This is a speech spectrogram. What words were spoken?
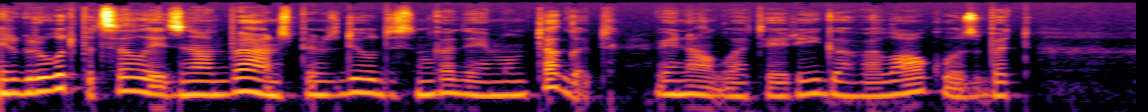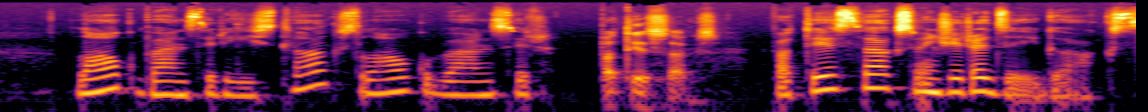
ir grūti pat salīdzināt bērnus pirms 20 gadiem un tagad. Vienalga, vai tie ir Rīgā vai laukos, bet lauku bērns ir īstāks, lauku bērns ir patiesāks. Patiesāks, viņš ir redzīgāks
